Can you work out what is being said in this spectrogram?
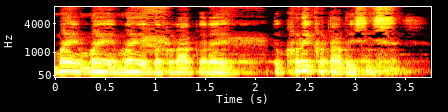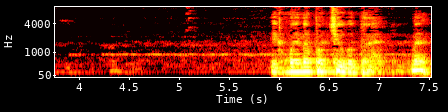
मैं मैं मैं बकड़ा करे तो खड़े कटावे शीश एक महीना पक्षी होता है ने?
